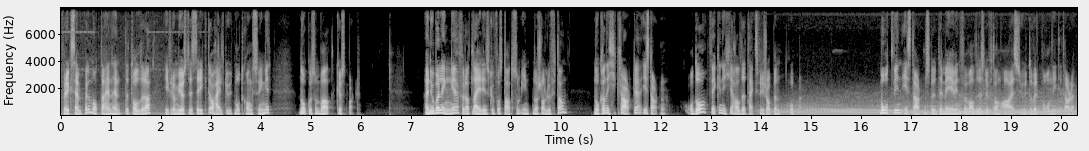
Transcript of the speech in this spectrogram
F.eks. måtte en hente tollere ifra Mjøsdistriktet og helt ut mot Kongsvinger, noe som var kostbart. En jobba lenge for at Leirin skulle få status som internasjonal lufthavn, noe han ikke klarte i starten. Og da fikk han ikke holde taxfree-shoppen oppe. Motvind i starten snudde medvind for Valdres Lufthavn AS utover på 90-tallet.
